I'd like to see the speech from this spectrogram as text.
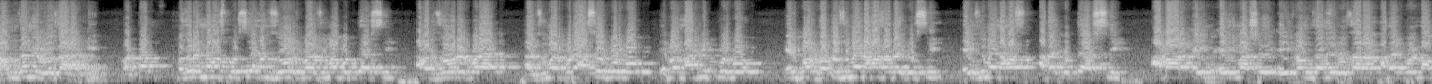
রমজানের রোজা রাখে। অর্থাৎ ফজরের নামাজ পড়ছি, এখন জোর বা জুমা পড়তে আসছি, আবার জোহরের পরে জুমার পরে আসর পড়ব, এরপর মাগরিব পড়ব, এরপর গত জুমায় নামাজ আদায় করছি, এই জুমায় নামাজ আদায় করতে আসছি, আবার এই এই মাসে এই রমজানের রোজা আদায় করলাম,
